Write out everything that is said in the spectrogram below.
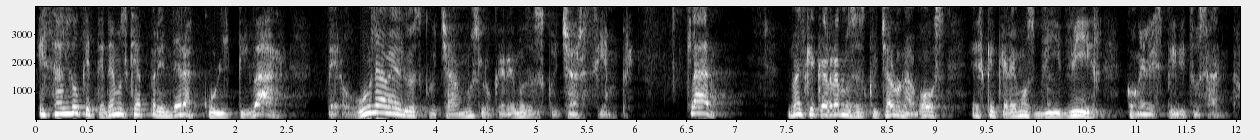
es algo que tenemos que aprender a cultivar, pero una vez lo escuchamos, lo queremos escuchar siempre. Claro, no es que queramos escuchar una voz, es que queremos vivir con el Espíritu Santo.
